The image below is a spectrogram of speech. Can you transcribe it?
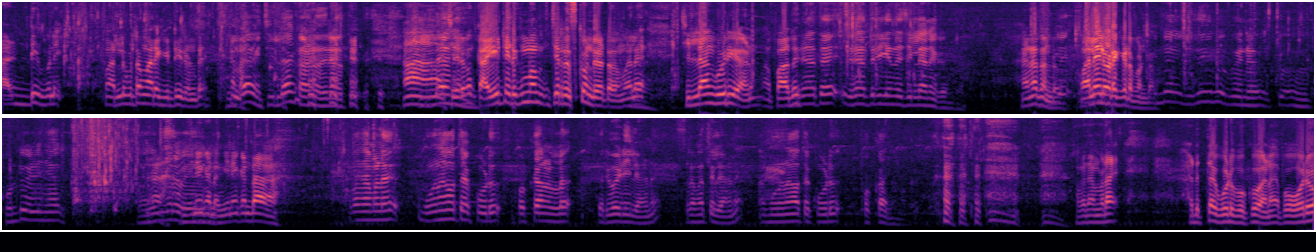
അടിപൊളി പരലുകുട്ടന്മാരെ കിട്ടിയിട്ടുണ്ട്. ചില്ലാൻ ചില്ലാൻ ആ ചിലപ്പോൾ കൈയിട്ട് എടുക്കുമ്പം ഇച്ചിരി റിസ്ക് ഉണ്ട് കേട്ടോ. അതുപോലെ ചില്ലാങ്കൂരി കാണും. അപ്പോൾ അത് ഇതിനകത്ത് ഇതിനകത്തിരിക്കുന്ന ചില്ലാനൊക്കെ ഉണ്ട് അതിനകത്തുണ്ടോ? വലയിൽ ഉടക്കിടപ്പുണ്ടോ പിന്നെ ഇതിന് പിന്നെ കൊണ്ടുകഴിഞ്ഞാൽ ഭയങ്കര മീനെ കണ്ട മീനെ കണ്ട? അപ്പോൾ നമ്മൾ മൂന്നാമത്തെ കൂട് പൊക്കാനുള്ള പരിപാടിയിലാണ് ശ്രമത്തിലാണ്. മൂന്നാമത്തെ കൂട് പൊക്കാൻ നമുക്ക്. അപ്പോൾ നമ്മുടെ അടുത്ത കൂട് പൊക്കുവാണ്. അപ്പോൾ ഓരോ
